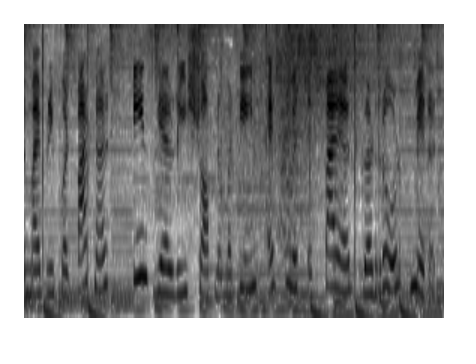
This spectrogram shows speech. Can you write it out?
M I preferred partner teens gallery shop number तीन S two S aspire Garh road Meerut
